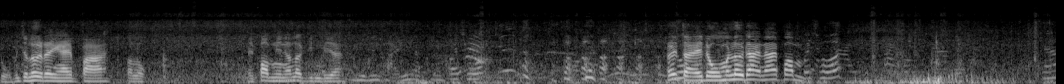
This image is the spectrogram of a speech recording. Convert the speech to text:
ถูกมันจะเลิกได้ยังไงปลาตลกไอ้ ป้อมนี่นะเรากินเบียร์อยู่ในสายเนี่ยก็ชดเฮ้ยแต่ไอ้โดงมันเลิกได้นะไอ้ป้อมประชดใช่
